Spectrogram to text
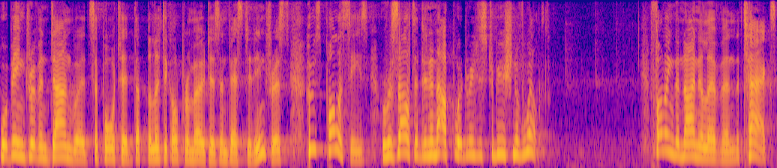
were being driven downward supported the political promoters and vested interests whose policies resulted in an upward redistribution of wealth. Following the 9 11 attacks,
